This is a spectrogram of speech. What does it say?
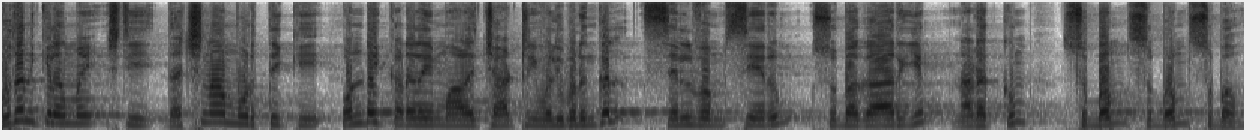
புதன்கிழமை ஸ்ரீ தட்சிணாமூர்த்திக்கு கொண்டை கடலை மாலை சாற்றி வழிபடுங்கள். செல்வம் சேரும் சுபகாரியம் நடக்கும். சுபம் சுபம் சுபம்.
